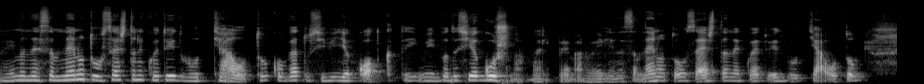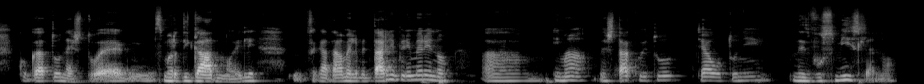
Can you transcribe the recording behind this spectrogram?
Има несъмненото усещане, което идва от тялото, когато си видя котката и ми идва да си я гушна, нали, примерно. Или несъмненото усещане, което идва от тялото, когато нещо е смърди гадно. Или сега давам елементарни примери, но а, има неща, които тялото ни недвусмислено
